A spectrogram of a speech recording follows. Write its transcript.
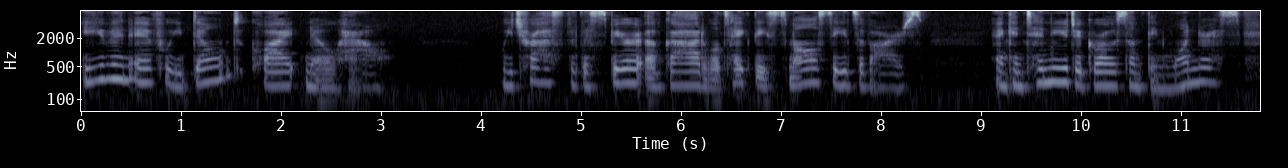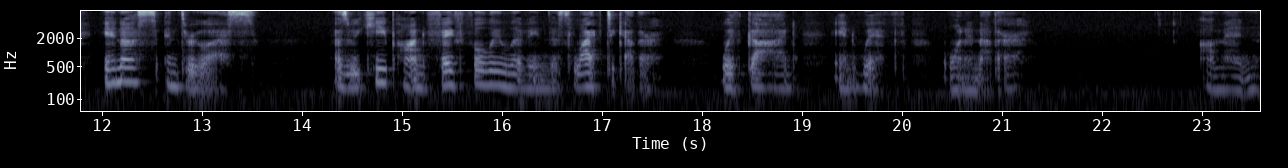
Even if we don't quite know how we trust that the Spirit of God will take these small seeds of ours and continue to grow something wondrous in us and through us as we keep on faithfully living this life together with God and with one another. Amen.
